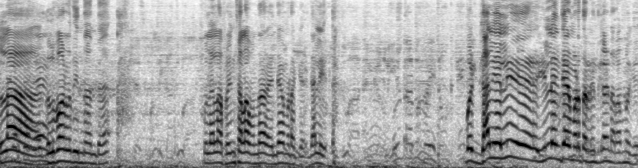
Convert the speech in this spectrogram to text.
ಎಲ್ಲ ಗುಲ್ಬರ್ಗದಿಂದ ಅಂತೆ. ಫುಲ್ ಎಲ್ಲ ಫ್ರೆಂಡ್ಸ್ ಎಲ್ಲ ಬಂದಾರೆ ಎಂಜಾಯ್ ಮಾಡೋಕ್ಕೆ ಜಾಲಿ ಬಟ್ ಜಾಲಿಯಲ್ಲಿ ಇಲ್ಲಿ ಎಂಜಾಯ್ ಮಾಡ್ತಾರೆ, ನಿಂತ್ಕೊಂಡು ಆರಾಮಾಗಿ.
